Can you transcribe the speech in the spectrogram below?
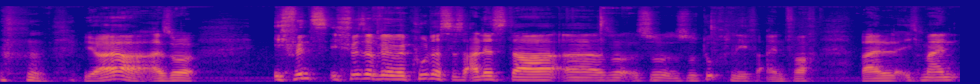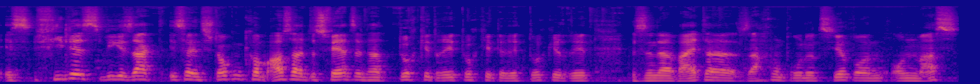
Ja, ja, also ich finde es ich find's auf jeden Fall cool, dass das alles da äh, so, so, so durchlief einfach. Weil ich meine, vieles, wie gesagt, ist ja ins Stocken gekommen, außerhalb des Fernsehens hat durchgedreht, durchgedreht, durchgedreht. Es sind da weiter Sachen produziert worden en masse.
